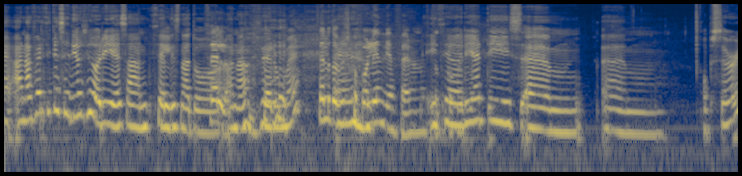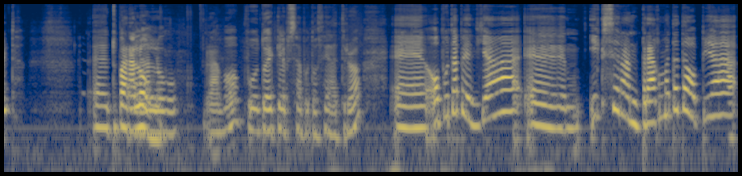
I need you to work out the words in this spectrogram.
ε, αναφέρθηκε σε δύο θεωρίες, αν θέλεις να το Θέλω. αναφέρουμε. Θέλω το βρίσκω Ε, πολύ ενδιαφέρον αυτό Η το κομμάτι. θεωρία της εμ, εμ, absurd, ε, του παραλόγου. Παράλογου. Μπράβο, που το έκλεψα από το θέατρο. Ε, όπου τα παιδιά ε, ήξεραν πράγματα τα οποία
